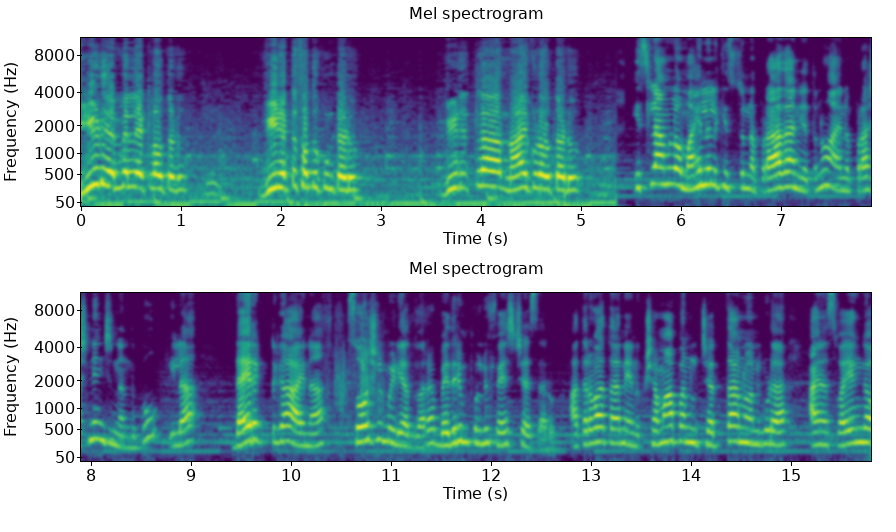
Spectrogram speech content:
వీడు ఎమ్మెల్యే ఎట్లా అవుతాడు వీడెట్లా చదువుకుంటాడు వీడెట్లా నాయకుడు అవుతాడు ఇస్లాంలో మహిళలకు ఇస్తున్న ప్రాధాన్యతను ఆయన ప్రశ్నించినందుకు ఇలా డైరెక్ట్గా ఆయన సోషల్ మీడియా ద్వారా బెదిరింపుల్ని ఫేస్ చేశారు. ఆ తర్వాత నేను క్షమాపణలు చెప్తాను అని కూడా ఆయన స్వయంగా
